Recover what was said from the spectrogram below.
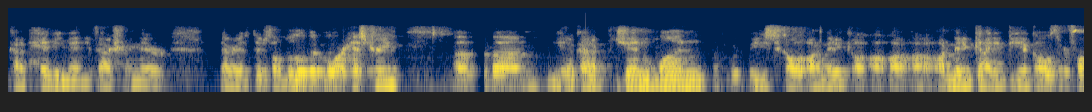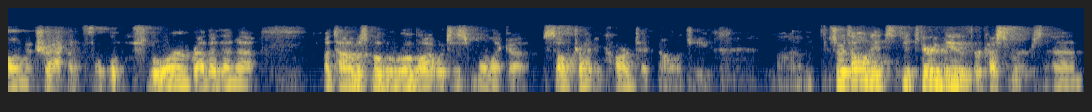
kind of heavy manufacturing, there there is there's a little bit more history of um, you know kind of Gen one. We used to call automated uh, uh, uh automated guided vehicles that are following a track on a floor rather than a autonomous mobile robot, which is more like a self-driving car technology. Um, so it's all it's it's very new for customers. Um,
